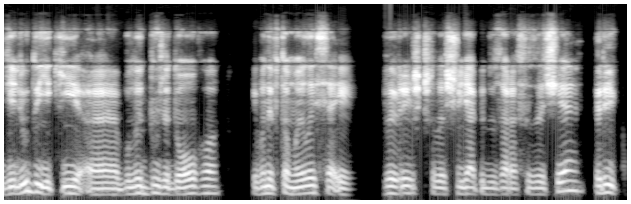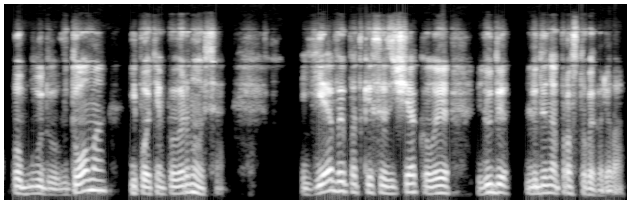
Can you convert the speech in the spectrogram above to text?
Є люди, які були дуже довго, і вони втомилися і вирішили, що я піду зараз в СЗЧ, рік побуду вдома і потім повернуся. Є випадки СЗЧ, коли люди, людина просто вигоріла.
